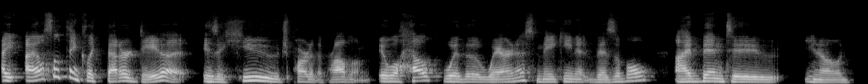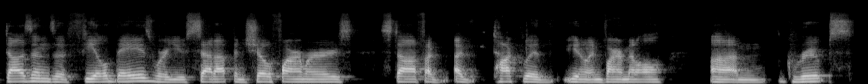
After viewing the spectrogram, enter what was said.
I, I also think like better data is a huge part of the problem. It will help with awareness, making it visible. I've been to, you know, dozens of field days where you set up and show farmers stuff. I've, I've talked with, you know, environmental um, groups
